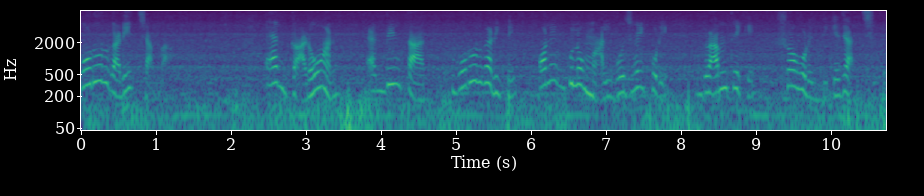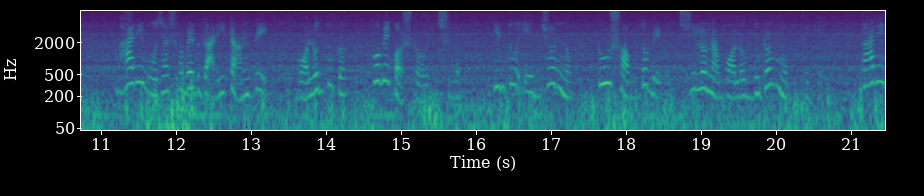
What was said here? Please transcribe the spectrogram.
গরুর গাড়ির চাকা। এক গাড়োয়ান একদিন তার গরুর গাড়িতে অনেকগুলো মাল বোঝাই করে গ্রাম থেকে শহরের দিকে যাচ্ছিল। ভারী বোঝা সবেত গাড়ি টানতে বলদ দুটোর খুবই কষ্ট হচ্ছিল। কিন্তু এর জন্য টু শব্দ বেরোচ্ছিল না বলদ দুটোর মুখ থেকে। গাড়ির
